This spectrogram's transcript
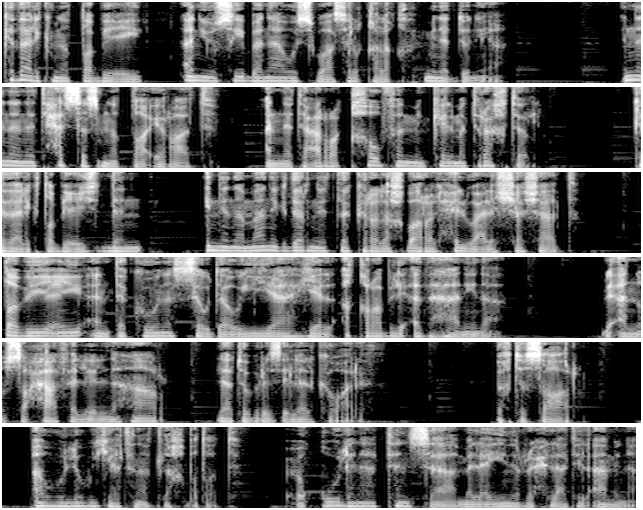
كذلك من الطبيعي أن يصيبنا وسواس القلق من الدنيا. إننا نتحسس من الطائرات أن نتعرق خوفا من كلمة رختر كذلك طبيعي جدا إننا ما نقدر نتذكر الأخبار الحلوة على الشاشات. طبيعي أن تكون السوداوية هي الأقرب لأذهاننا لأن الصحافة ليل نهار لا تبرز إلا الكوارث. باختصار. أولوياتنا تلخبطت. عقولنا تنسى ملايين الرحلات الآمنة.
